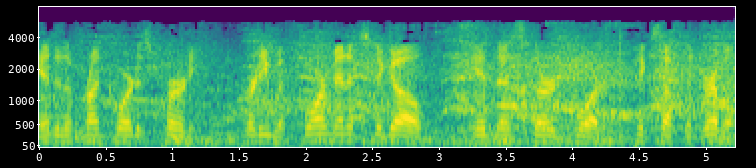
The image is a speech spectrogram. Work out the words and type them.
Into the front court is Purdy. Purdy with four minutes to go in this third quarter. Picks up the dribble.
